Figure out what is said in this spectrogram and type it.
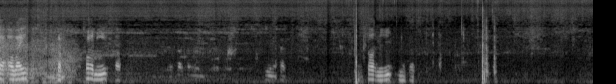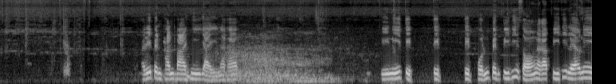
จะเอาไว้กับช่อนี้ครับนี่นะครับช่อนี้นะครับอันนี้เป็นพันธุ์บาฮีใหญ่นะครับปีนี้ติดติดติดผลเป็นปีที่สองนะครับ ปีที่แล้วนี่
